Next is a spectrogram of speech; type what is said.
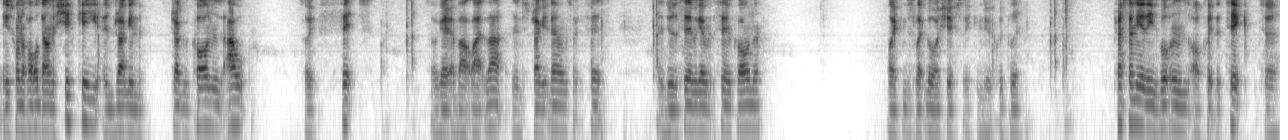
you just want to hold down the shift key and drag in the drag the corners out so it fits. So get it about like that and then just drag it down so it fits. And do the same again with the same corner. Or you can just let go of shift so you can do it quickly. Press any of these buttons or click the tick to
